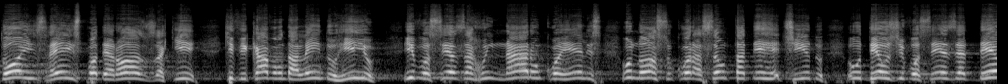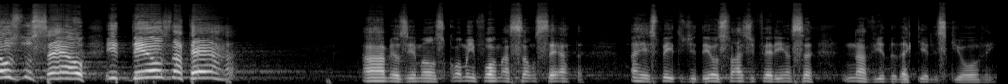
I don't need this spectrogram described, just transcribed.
dois reis poderosos aqui, que ficavam da além do rio, e vocês arruinaram com eles. O nosso coração está derretido. O Deus de vocês é Deus do céu e Deus na terra. Ah, meus irmãos, como informação certa a respeito de Deus faz diferença na vida daqueles que ouvem.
